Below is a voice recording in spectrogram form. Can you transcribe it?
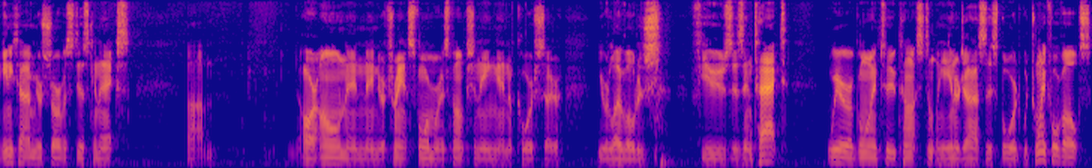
anytime your service disconnects um, are on and, and, your transformer is functioning and of course uh, your low voltage fuse is intact. We are going to constantly energize this board with 24 volts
